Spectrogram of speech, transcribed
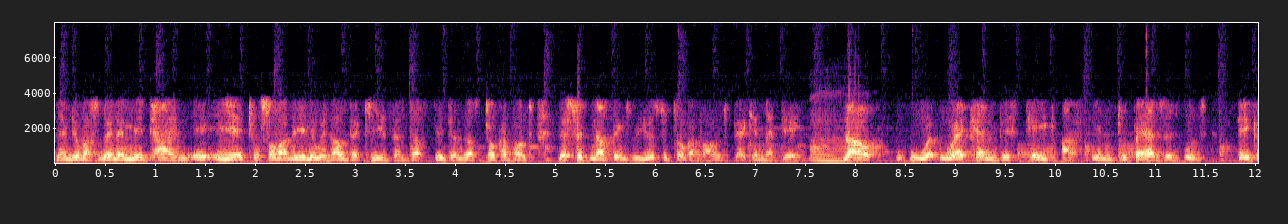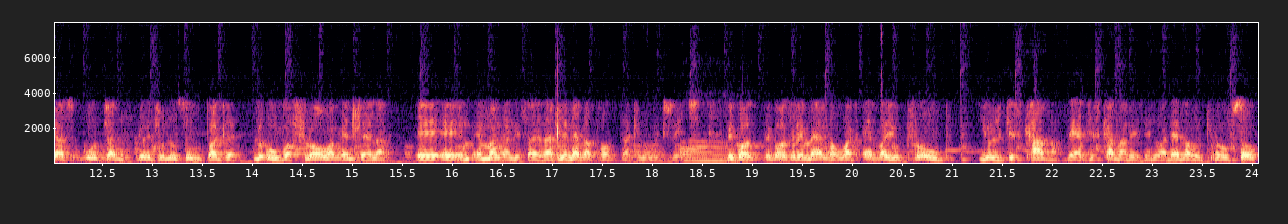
le nto yoba sibe ne-me time yethu sobabini without the kids and just sit and just talk about. The sweet nothings we used to talk about back in the day. Now wh- where can this take us into? Perhaps it could take us kuthando lwethu lusimbhaqe lu-overflowa ngendlela Eh, eh, emangalisayo that we never thought that we would reach. Ah. Because because remember whatever you probe you'll discover. There are discoveries in whatever we probe. So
